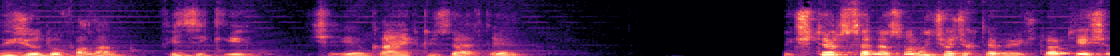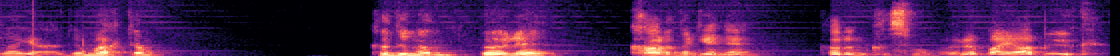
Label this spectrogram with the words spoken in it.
vücudu falan, fiziki şeyi gayet güzeldi. 3-4 sene sonra çocuk tabii 3-4 yaşına geldi. Baktım kadının böyle karnı gene, karın kısmı böyle bayağı büyük.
